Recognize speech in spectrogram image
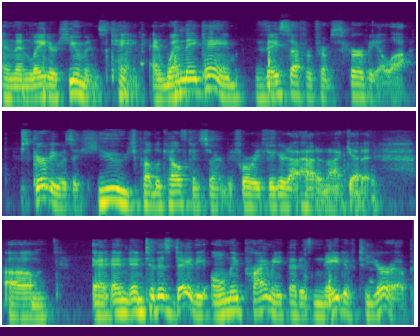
and then later humans came. And when they came, they suffered from scurvy a lot. Scurvy was a huge public health concern before we figured out how to not get it. Um, and, and, and, to this day, the only primate that is native to Europe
